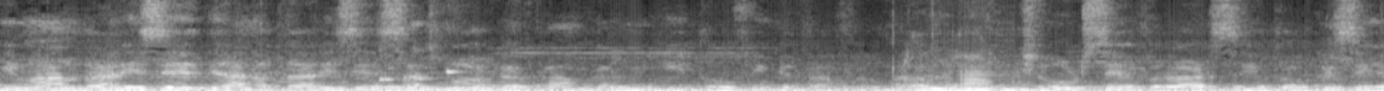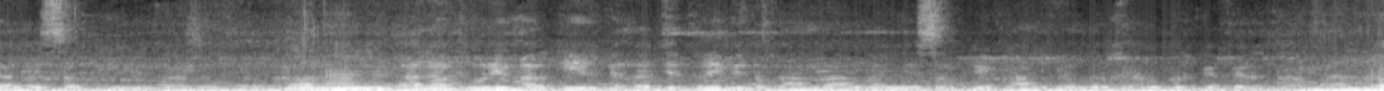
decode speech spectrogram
ایمانداری سے دیانتداری سے سچ بول کر کام کرنے کی توفیق عطا فرما۔ جھوٹ سے فراڈ سے دھوکے سے اللہ سب کی حفاظت فرما۔ اللہ پوری مارکیٹ کے اندر جتنے بھی دکاندار بھائی ہیں سب کے کام کے اندر خیر برکت عطا فرما۔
